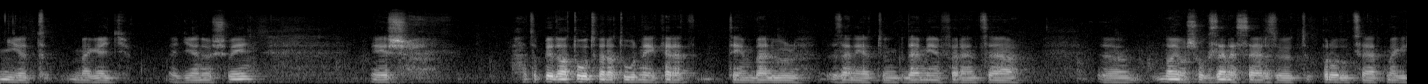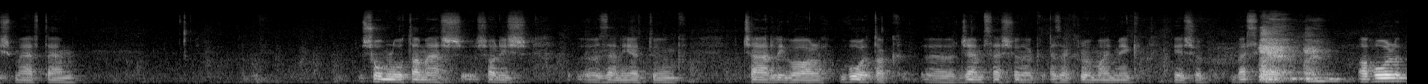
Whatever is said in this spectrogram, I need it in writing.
nyílt meg egy, egy ilyen ösvény, és hát például a Tóth Vera turné keretén belül zenéltünk Demén Ferenccel, nagyon sok zeneszerzőt, producert megismertem, Somló Tamással is zenéltünk, Charlie-val, voltak jam sessionök, ezekről majd még később beszélek, ahol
